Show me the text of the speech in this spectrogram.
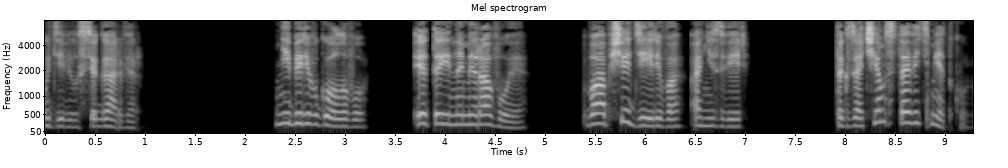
удивился Гарвер. «Не бери в голову. Это и на мировое. Вообще дерево, а не зверь. Так зачем ставить метку?»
